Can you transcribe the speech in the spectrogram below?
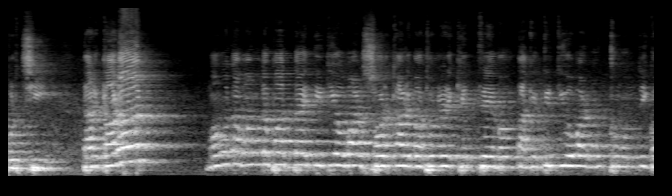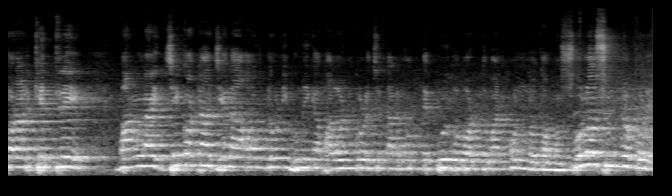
করছি। তার কারণ, মমতা বন্দ্যোপাধ্যায় তৃতীয়বার সরকার গঠনের ক্ষেত্রে এবং তাকে তৃতীয়বার মুখ্যমন্ত্রী করার ক্ষেত্রে বাংলায় যে কটা জেলা অগ্রণী ভূমিকা পালন করেছে, তার মধ্যে পূর্ব বর্ধমান অন্যতম। ষোলো শূন্য করে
